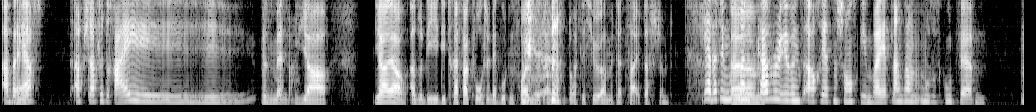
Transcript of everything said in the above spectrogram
Aber Ja. erst ab Staffel 3 wird es besser. Ja, ja, ja. Also die, die Trefferquote der guten Folgen wird einfach deutlich höher mit der Zeit. Das stimmt. Ja, deswegen muss man Ähm. Discovery übrigens auch jetzt eine Chance geben, weil jetzt langsam muss es gut werden.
